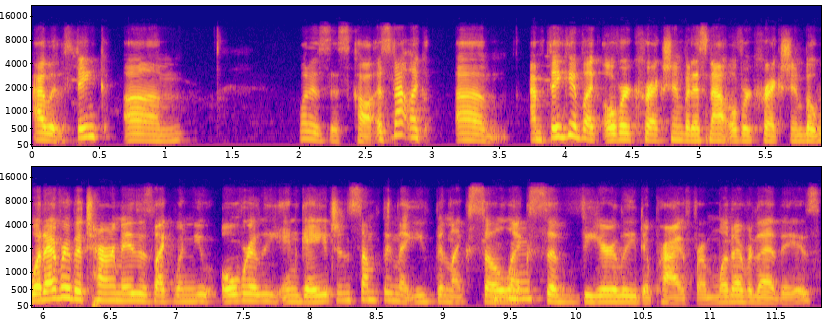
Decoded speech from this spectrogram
I would think, um, what is this called? It's not like um, I'm thinking of like overcorrection, but it's not overcorrection. But whatever the term is, is like when you overly engage in something that you've been like so mm-hmm. like severely deprived from, whatever that is.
